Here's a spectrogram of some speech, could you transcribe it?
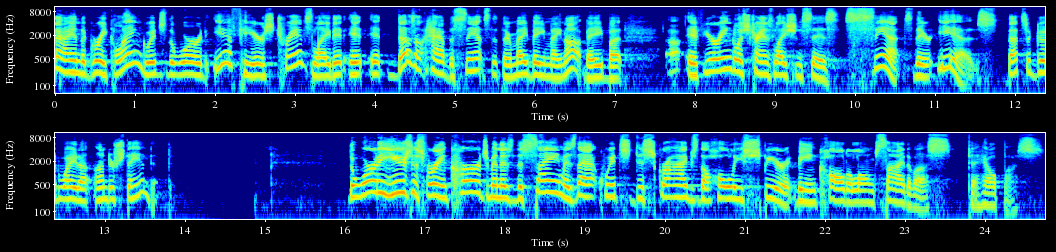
now, in the Greek language, the word if here is translated, it, it doesn't have the sense that there may be, may not be, but uh, if your English translation says since there is, that's a good way to understand it. The word he uses for encouragement is the same as that which describes the Holy Spirit being called alongside of us to help us.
